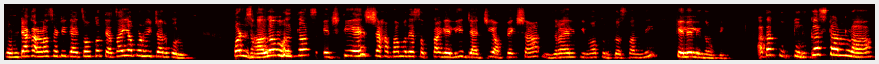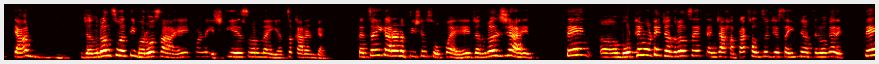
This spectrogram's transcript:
कोणत्या कारणासाठी द्यायचं होतं त्याचाही आपण विचार करू. पण झालं भलतंच एसच्या हातामध्ये सत्ता गेली ज्याची अपेक्षा इस्रायल किंवा तुर्कस्ताननी केलेली नव्हती आता तुर्कस्तानला त्या जनरल्स वरती भरोसा आहे पण एचटीएस वर नाही. याचं कारण काय? त्याचंही कारण अतिशय सोपं आहे. हे जनरल्स जे आहेत ते मोठे मोठे जनरल्स आहेत. त्यांच्या हाताखालचं जे सैन्य असेल वगैरे ते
